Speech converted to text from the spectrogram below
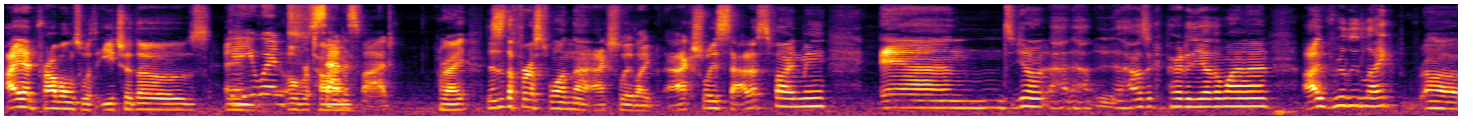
I had problems with each of those. And yeah, you weren't over time, satisfied. right? This is the first one that actually like actually satisfied me, and you know, how's it compared to the other one? I really liked uh,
